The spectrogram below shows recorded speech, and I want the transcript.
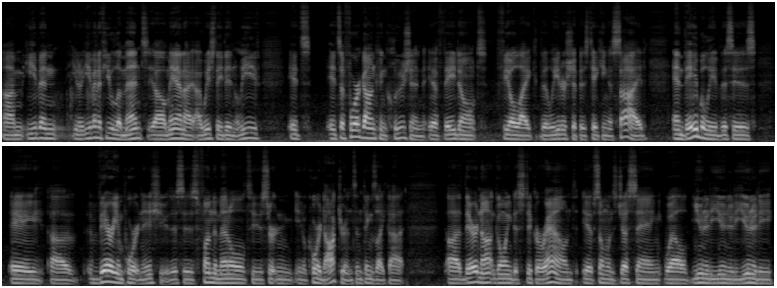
um, even you know even if you lament oh man I, I wish they didn't leave it's it's a foregone conclusion if they don't feel like the leadership is taking a side and they believe this is a uh, very important issue. This is fundamental to certain you know core doctrines and things like that. Uh, they're not going to stick around if someone's just saying, "Well, unity, unity, unity."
